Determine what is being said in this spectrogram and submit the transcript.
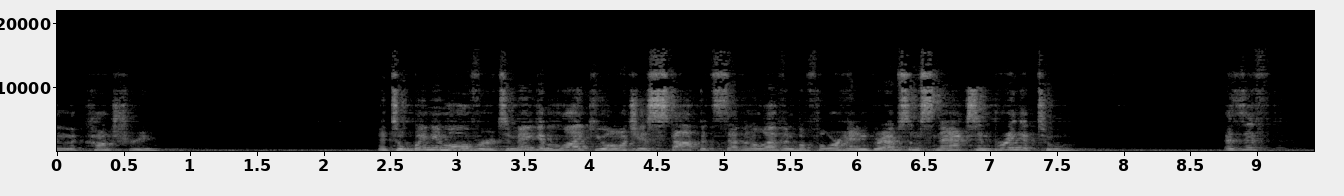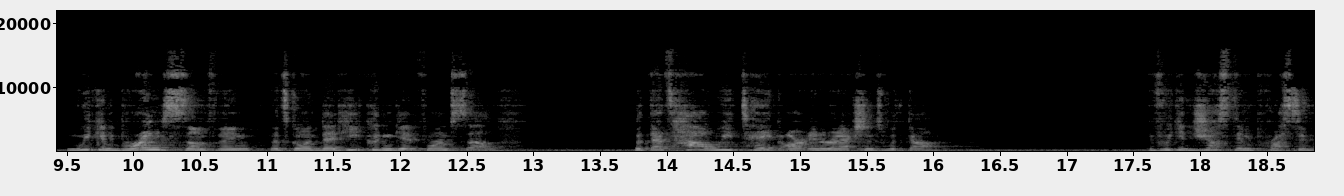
in the country. And to win him over, to make him like you, I want you to stop at 7 Eleven beforehand, grab some snacks, and bring it to him. As if we can bring something that's going that he couldn't get for himself. But that's how we take our interactions with God. If we can just impress him,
